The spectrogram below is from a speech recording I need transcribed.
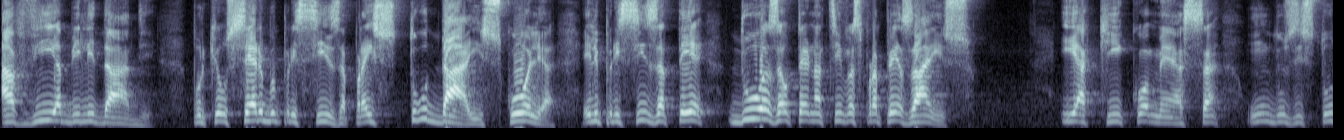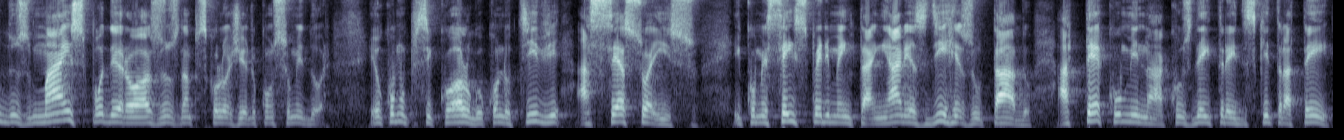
a viabilidade. Porque o cérebro precisa, para estudar a escolha, ele precisa ter duas alternativas para pesar isso. E aqui começa um dos estudos mais poderosos na psicologia do consumidor. Eu, como psicólogo, quando tive acesso a isso e comecei a experimentar em áreas de resultado, até culminar com os day trades que tratei,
